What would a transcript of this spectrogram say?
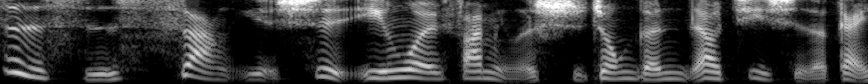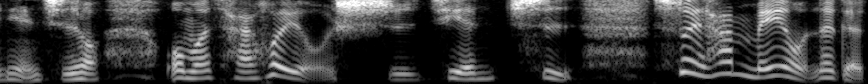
事实上，也是因为发明了时钟跟要计时的概念之后，我们才会有时间制。所以他没有那个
